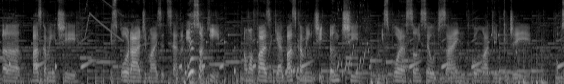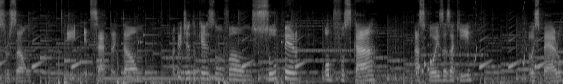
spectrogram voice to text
Uh, basicamente explorar demais, etc. Isso aqui é uma fase que é basicamente anti-exploração em seu design com a gimmick de obstrução e etc. Então, acredito que eles não vão super obfuscar as coisas aqui. Eu espero.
